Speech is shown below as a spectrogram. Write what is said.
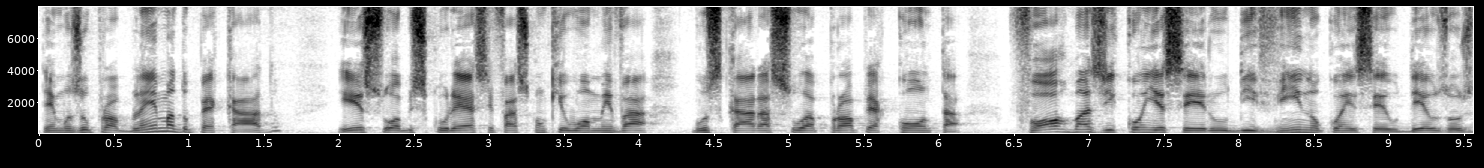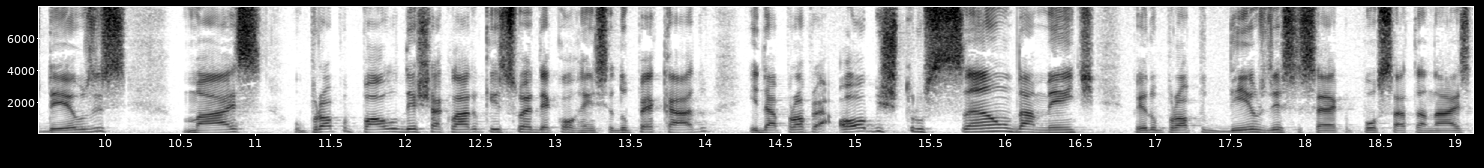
temos o problema do pecado, isso obscurece e faz com que o homem vá buscar a sua própria conta formas de conhecer o divino, conhecer o Deus ou os deuses, mas o próprio Paulo deixa claro que isso é decorrência do pecado e da própria obstrução da mente pelo próprio Deus desse século, por Satanás,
